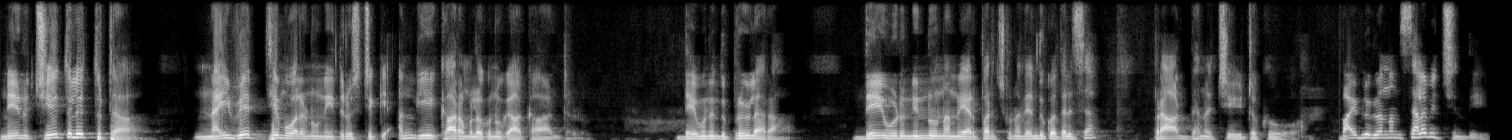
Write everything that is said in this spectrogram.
నేను చేతులెత్తుట నైవేద్యము వలను నీ దృష్టికి అంగీకారములగునుగాక అంటాడు. దేవునిందు ప్రియులారా దేవుడు నిన్ను నన్ను ఏర్పరచుకున్నది ఎందుకో తెలుసా? ప్రార్థన చేయుటకు. బైబిల్ గ్రంథం సెలవిచ్చింది.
